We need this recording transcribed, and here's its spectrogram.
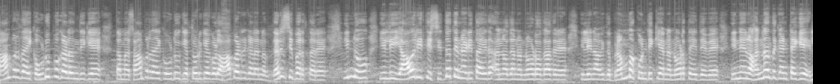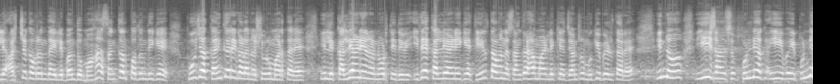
ಸಾಂಪ್ರದಾಯಿಕ ಉಡುಪುಗಳೊಂದಿಗೆ, ತಮ್ಮ ಸಾಂಪ್ರದಾಯಿಕ ಉಡುಗೆ ತೊಡುಗೆಗಳು, ಆಭರಣಗಳನ್ನು ಧರಿಸಿ ಬರ್ತಾರೆ. ಇನ್ನು ಇಲ್ಲಿ ಯಾವ ರೀತಿ ಸಿದ್ಧತೆ ನಡೀತಾ ಇದೆ ಅನ್ನೋದನ್ನು ನೋಡೋದಾದರೆ, ಇಲ್ಲಿ ನಾವೀಗ ಬ್ರಹ್ಮ ಕುಂಡಿಕೆಯನ್ನು ನೋಡ್ತಾ ಇದ್ದೇವೆ. ಇನ್ನೇನು ಹನ್ನೊಂದು ಗಂಟೆಗೆ ಇಲ್ಲಿ ಅರ್ಚಕ ವೃಂದ ಇಲ್ಲಿ ಬಂದು ಮಹಾ ಸಂಕಲ್ಪದೊಂದಿಗೆ ಪೂಜಾ ಕೈಂಕರ್ಯಗಳನ್ನು ಶುರು ಮಾಡ್ತಾರೆ. ಇಲ್ಲಿ ಕಲ್ಯಾಣಿಯನ್ನು ನೋಡ್ತಿದ್ದೀವಿ. ಇದೇ ಕಲ್ಯಾಣಿಗೆ ತೀರ್ಥವನ್ನು ಸಂಗ್ರಹ ಮಾಡಲಿಕ್ಕೆ ಜನರು ಮುಗಿ ಬೀಳ್ತಾರೆ ಇನ್ನು ಈ ಪುಣ್ಯ ಈ ಈ ಪುಣ್ಯ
